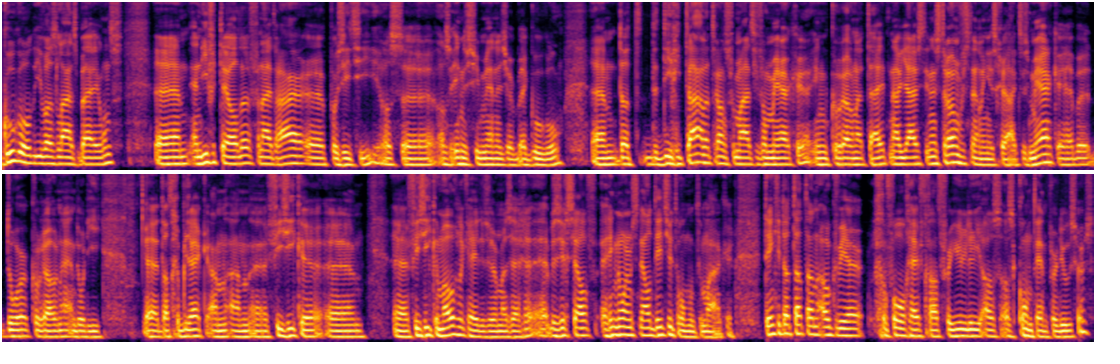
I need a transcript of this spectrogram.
Google die was laatst bij ons. Uh, en die vertelde vanuit haar uh, positie als, als industry manager bij Google. Um, dat de digitale transformatie van merken in coronatijd nou juist in een stroomversnelling is geraakt. Dus merken hebben door corona en door die uh, dat gebrek aan, aan uh, fysieke, uh, fysieke mogelijkheden, zullen we maar zeggen, hebben zichzelf enorm snel digital moeten maken. Denk je dat dat dan ook weer gevolgen heeft gehad voor jullie als, als content producers?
